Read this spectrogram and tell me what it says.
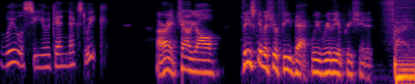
We will see you again next week. All right, ciao, y'all. Please give us your feedback. We really appreciate it.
